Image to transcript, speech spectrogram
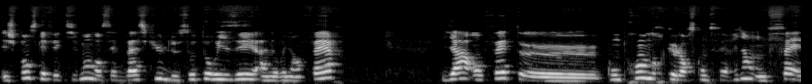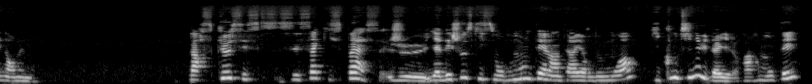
Et je pense qu'effectivement dans cette bascule de s'autoriser à ne rien faire, il y a en fait euh, comprendre que lorsqu'on ne fait rien, on fait énormément. Parce que c'est ça qui se passe. Il y a des choses qui sont remontées à l'intérieur de moi, qui continuent d'ailleurs à remonter,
